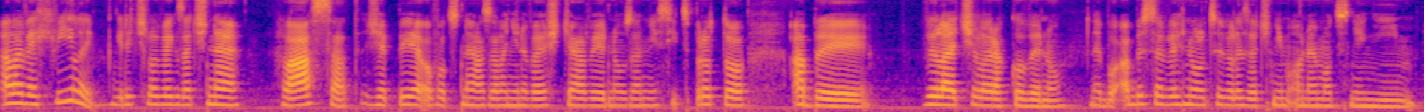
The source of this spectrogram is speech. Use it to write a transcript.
Ale ve chvíli, kdy člověk začne hlásat, že pije ovocné a zeleninové šťávy jednou za měsíc proto, aby vyléčil rakovinu, nebo aby se vyhnul civilizačním onemocněním,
